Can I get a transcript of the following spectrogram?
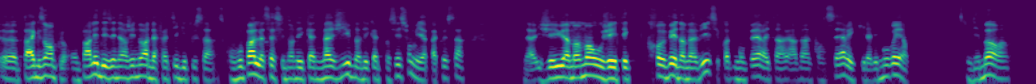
Euh, par exemple, on parlait des énergies noires, de la fatigue et tout ça. Ce qu'on vous parle ça c'est dans des cas de magie, dans des cas de possession, mais il n'y a pas que ça. J'ai eu un moment où j'ai été crevé dans ma vie, c'est quand mon père avait un cancer et qu'il allait mourir. Il est mort. Hein.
